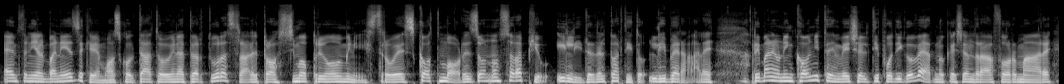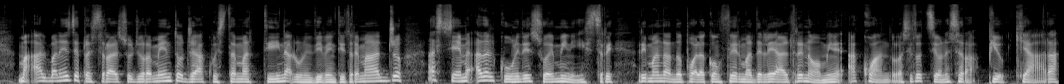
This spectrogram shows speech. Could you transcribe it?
Anthony Albanese, che abbiamo ascoltato in apertura, sarà il prossimo primo ministro e Scott Morrison non sarà più il leader del Partito Liberale. Rimane un'incognita invece il tipo di governo che si andrà a formare, ma Albanese presterà il suo giuramento già questa mattina, lunedì 23 maggio, assieme ad alcuni dei suoi ministri, rimandando poi la conferma delle altre nomine a quando la situazione sarà più chiara.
